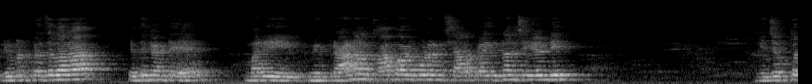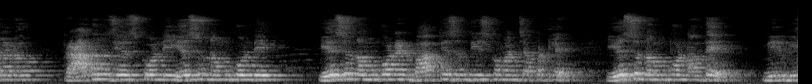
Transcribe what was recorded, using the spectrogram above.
వినండి ప్రజలరా ఎందుకంటే మరి మీ ప్రాణాలు కాపాడుకోవడానికి చాలా ప్రయత్నాలు చేయండి. నేను చెప్తున్నాను ప్రార్థన చేసుకోండి యేసుని నమ్ముకోండి. యేసుని నమ్ముకోండి అని బాప్తీసం తీసుకోమని చెప్పట్లే. యేసుని నమ్ముకోండి అంతే. మీరు మీ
